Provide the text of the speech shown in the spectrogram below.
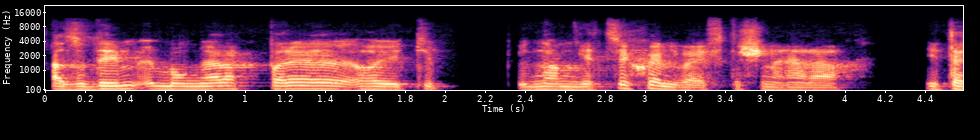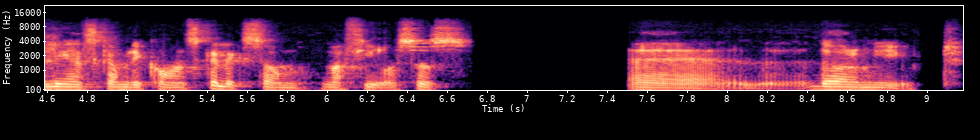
alltså det är, många rappare har ju typ namngett sig själva efter såna här äh, italienska amerikanska liksom mafiosos. Eh, det har de ju gjort.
